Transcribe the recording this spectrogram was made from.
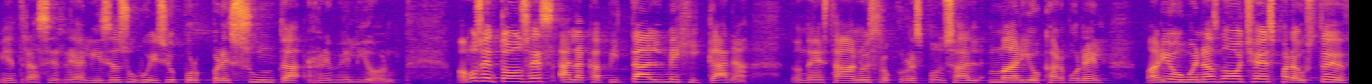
mientras se realiza su juicio por presunta rebelión. Vamos entonces a la capital mexicana, donde está nuestro corresponsal Mario Carbonel. Mario, buenas noches para usted.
